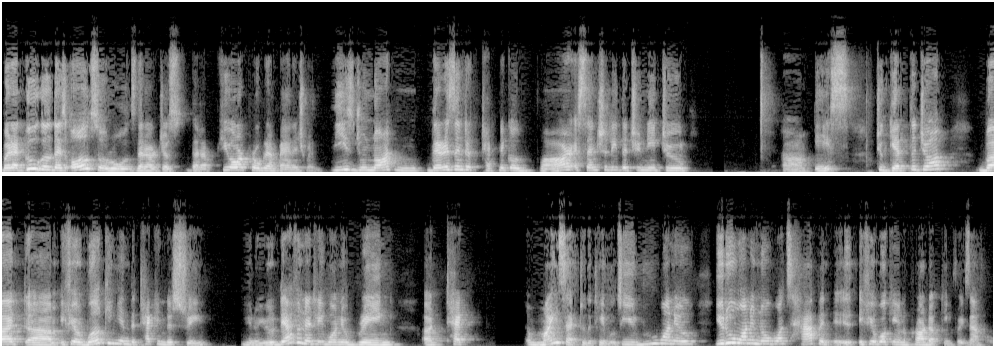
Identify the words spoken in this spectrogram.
but at google there's also roles that are just that are pure program management these do not there isn't a technical bar essentially that you need to um, ace to get the job but um, if you're working in the tech industry, you know, you definitely want to bring a tech a mindset to the table. So you do want to you do want to know what's happened if you're working on a product team, for example.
